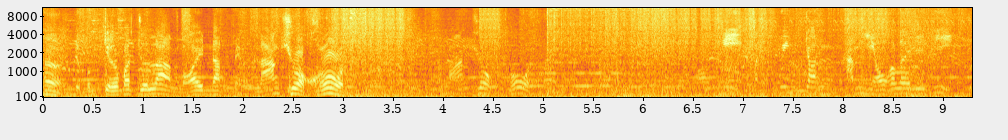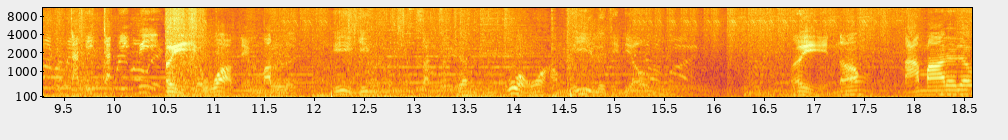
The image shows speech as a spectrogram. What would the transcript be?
เฮ้อเดี๋ยวมึงเจอมัจจุราชร้อยนัดแบบล้างชั่วโคตรล้างชั่วโคตรเอาพี่มันวิ่งจนหำเหี่ยวกันเลยดิพี่จัดอีกจัดอีกพี่เฮ้ยอย่าว่าแต่มันเลย พี่ยิงมันยังสั่นสะเทือนหัวหัวหำพี่เลยทีเดียวเฮ้ยน้องตามมาได้แล้ว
